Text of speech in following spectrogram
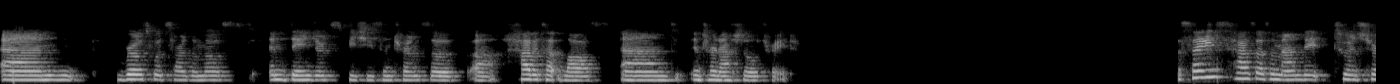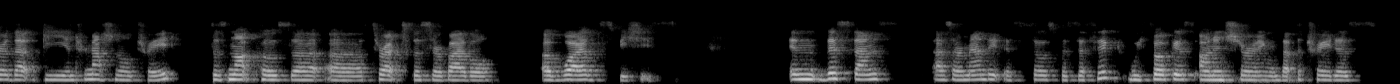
and rosewoods are the most endangered species in terms of uh, habitat loss and international trade. CITES has as a mandate to ensure that the international trade does not pose a, a threat to the survival of wild species. In this sense, as our mandate is so specific, we focus on ensuring that the trade is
